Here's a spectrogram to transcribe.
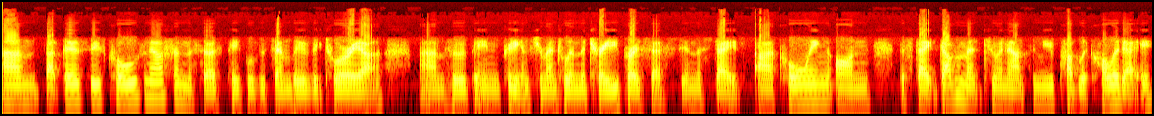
Um, but there's these calls now from the First Peoples Assembly of Victoria, um, who have been pretty instrumental in the treaty process in the state, uh, calling on the state government to announce a new public holiday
